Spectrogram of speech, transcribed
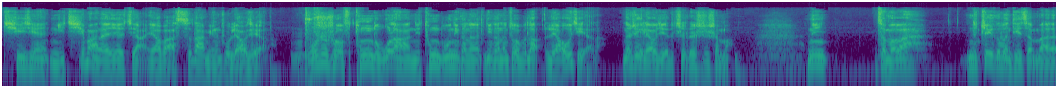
期间，你起码来讲要把四大名著了解了，不是说通读了，你通读你可能你可能做不到，了解了。那这个了解的指的是什么？那怎么办？那这个问题怎么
